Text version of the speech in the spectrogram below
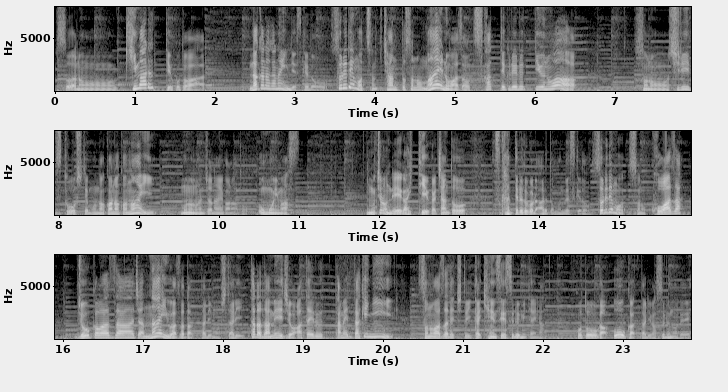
そうあのー、決まるっていうことはなかなかないんですけどそれでもちゃんとその前の技を使ってくれるっていうのはそのシリーズ通してもなかなかないものなんじゃないかなと思います。もちろん例外っていうかちゃんと使ってるところあると思うんですけどそれでもその小技浄化技じゃない技だったりもしたりただダメージを与えるためだけにその技でちょっと一回牽制するみたいなことが多かったりはするので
